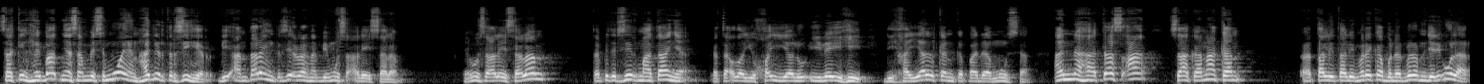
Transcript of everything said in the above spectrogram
Saking hebatnya sampai semua yang hadir tersihir. Di antara yang tersihir adalah Nabi Musa alaihissalam. Nabi Musa alaihissalam tapi tersihir matanya. Kata Allah yukhayyalu ilaihi. Dikhayalkan kepada Musa. Annaha tas'a seakan-akan eh, tali-tali mereka benar-benar menjadi ular.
